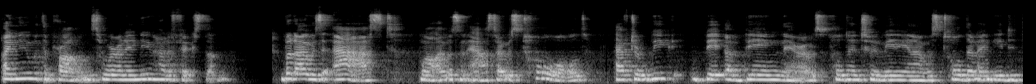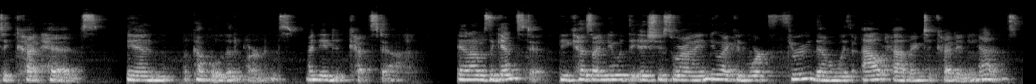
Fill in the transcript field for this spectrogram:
I knew what the problems were and I knew how to fix them. But I was asked, well, I wasn't asked, I was told after a week of being there, I was pulled into a meeting and I was told that I needed to cut heads in a couple of the departments. I needed to cut staff. And I was against it because I knew what the issues were and I knew I could work through them without having to cut any heads.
